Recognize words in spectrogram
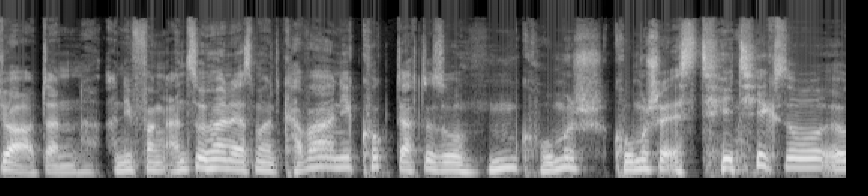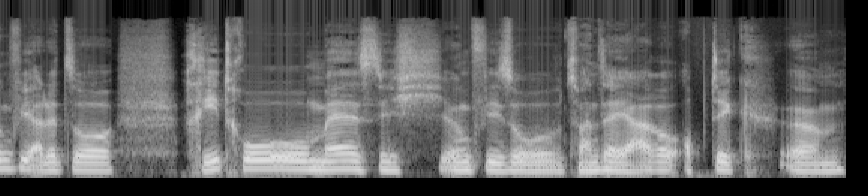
ja dann angefangen anzuhören, erstmal das Cover angeguckt, dachte so, hm, komisch, komische Ästhetik, so irgendwie alles so retro-mäßig, irgendwie so 20er Jahre Optik. Ähm,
